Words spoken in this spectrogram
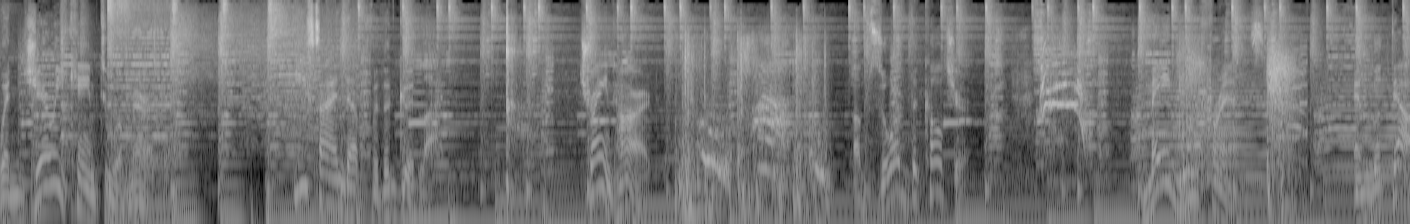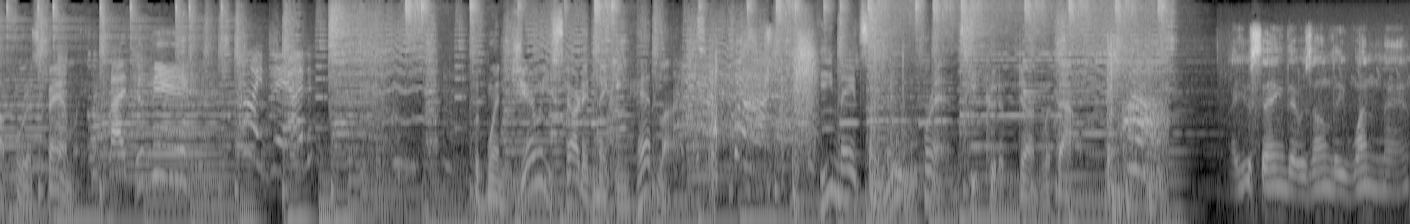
When Jerry came to America, he signed up for the good life. Trained hard. Absorbed the culture. Made new friends. And looked out for his family. Hi, Doopy. Hi, Dad. But when Jerry started making headlines, he made some new friends he could have done without. Are you saying there was only one man?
